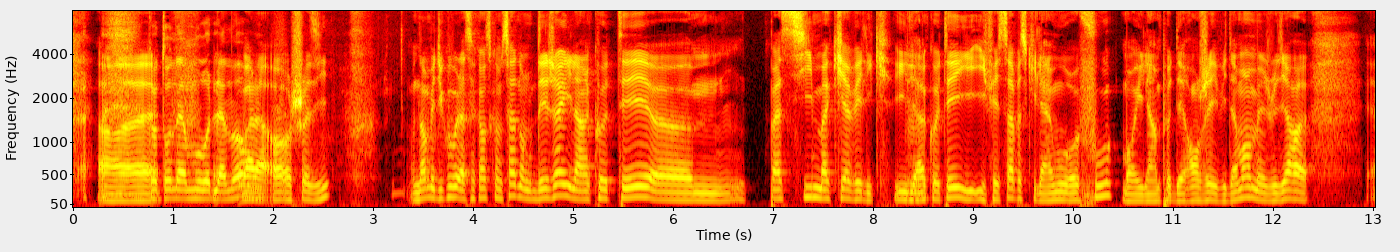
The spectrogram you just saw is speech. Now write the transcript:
Quand on est amoureux de la mort, voilà, on choisit. Non, mais du coup, voilà, ça commence comme ça. Donc, déjà, il a un côté euh, pas si machiavélique. Il Mhm. a un côté, il, il fait ça parce qu'il est amoureux fou. Bon, il est un peu dérangé, évidemment, mais je veux dire. Euh,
